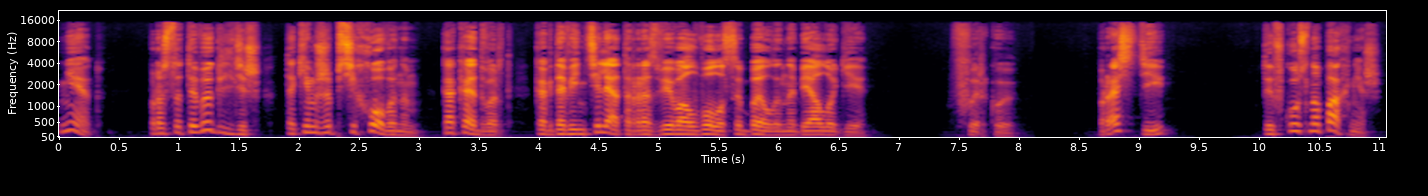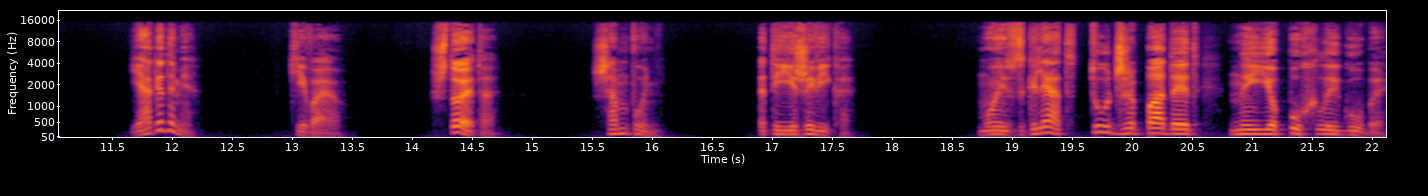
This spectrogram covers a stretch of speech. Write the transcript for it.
Нет, просто ты выглядишь таким же психованным, как Эдвард, когда вентилятор развивал волосы Беллы на биологии. Фыркую. Прости. Ты вкусно пахнешь. Ягодами? Киваю. Что это? Шампунь. Это ежевика. Мой взгляд тут же падает на ее пухлые губы.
